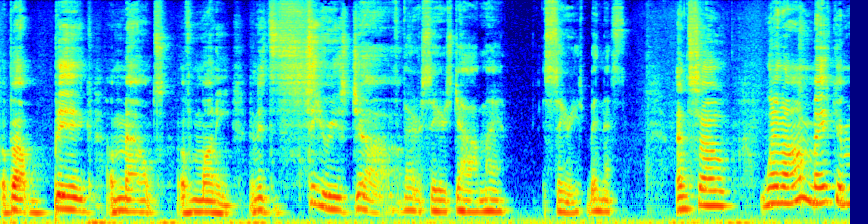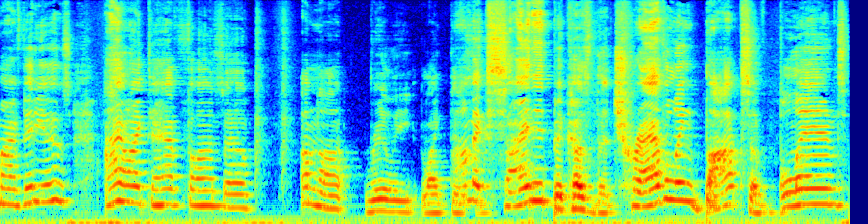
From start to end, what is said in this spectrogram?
about big amounts of money. And it's a serious job. It's a Very serious job, man. Serious business. And so when I'm making my videos, I like to have fun. So I'm not really like this. I'm excited because the traveling box of blends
